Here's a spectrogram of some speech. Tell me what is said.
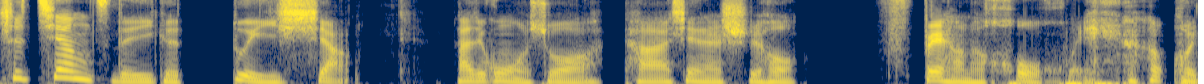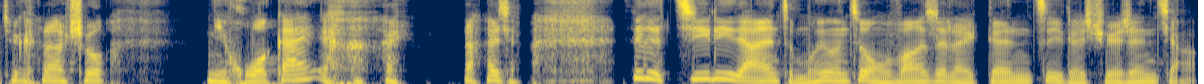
是这样子的一个对象。他就跟我说，他现在事后非常的后悔，我就跟他说，你活该。他讲这个激励达人怎么会用这种方式来跟自己的学生讲？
